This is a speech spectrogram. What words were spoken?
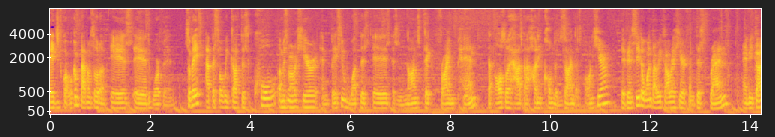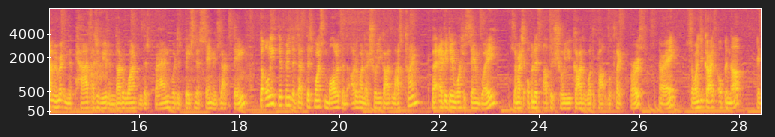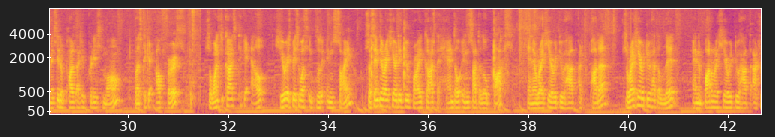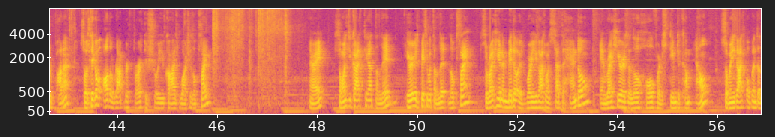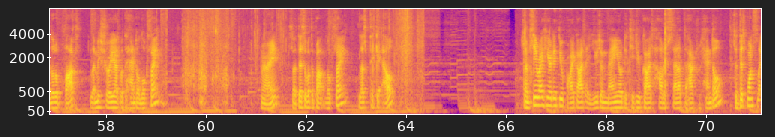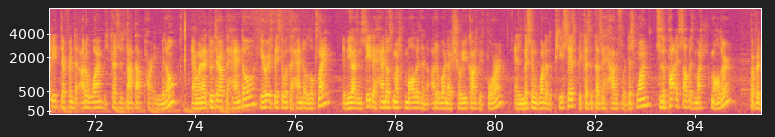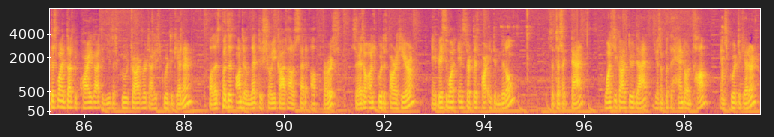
Hey G welcome back on Soda Is It Worth It? So today's episode we got this cool amazing over here and basically what this is is a non-stick frying pan that also has that honeycomb design that's on here. If you can see the one that we got right here from this brand and you guys remember in the past I reviewed another one from this brand which is basically the same exact thing. The only difference is that this one's smaller than the other one I showed you guys last time but everything works the same way. So I'm actually open this up to show you guys what the product looks like first. Alright, so once you guys open up you can see the pot is actually pretty small, but let's take it out first. So once you guys take it out, here is basically what's included inside. So same thing right here, they do probably got the handle inside the little box. And then right here we do have the product. So right here we do have the lid, and the bottom right here we do have the actual product. So take off all the wrapper first to show you guys what it looks like. Alright, so once you guys take out the lid, here is basically what the lid looks like. So right here in the middle is where you guys want to set the handle, and right here is a little hole for the steam to come out. So when you guys open the little box, let me show you guys what the handle looks like. Alright, so this is what the product looks like. Let's take it out. So I'm seeing right here they do provide guys a user manual to teach you guys how to set up the actual handle. So this one's slightly different than the other one because there's not that part in the middle. And when I do take out the handle, here is basically what the handle looks like. If you guys can see, the handle is much smaller than the other one I showed you guys before and missing one of the pieces because it doesn't have it for this one. So the pot itself is much smaller but for this one, it does require you guys to use a screwdriver to actually screw it together. But let's put this onto the lid to show you guys how to set it up first. So you guys unscrew this part right here. And basically want to insert this part into the middle. So just like that. Once you guys do that, you guys can put the handle on top and screw it together.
